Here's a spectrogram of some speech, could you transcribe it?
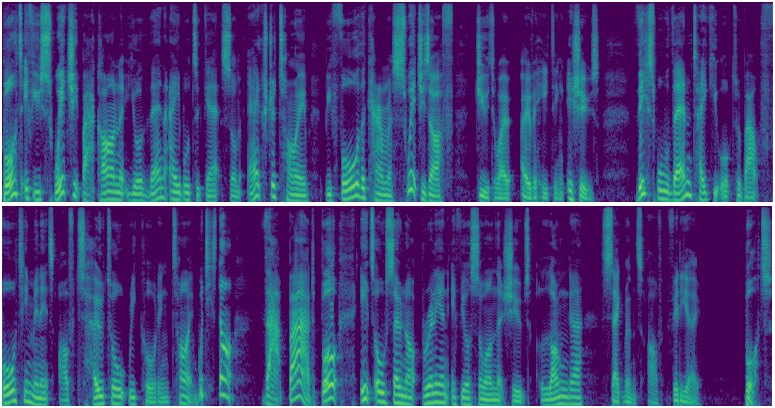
But if you switch it back on, you're then able to get some extra time before the camera switches off due to overheating issues. This will then take you up to about 40 minutes of total recording time, which is not that bad, but it's also not brilliant if you're someone that shoots longer segments of video. But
